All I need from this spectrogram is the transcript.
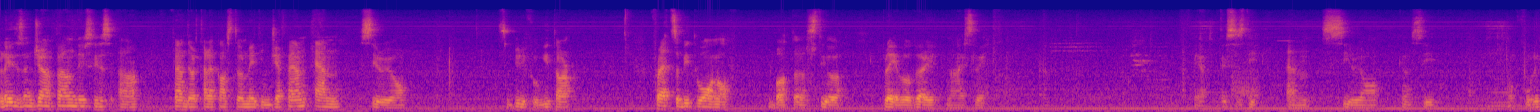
Ladies and gentlemen, this is a Fender Telecaster made in Japan and serial. It's a beautiful guitar. Frets a bit worn off, but uh, still playable very nicely. Yeah, this is the M serial. You can see, hopefully.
